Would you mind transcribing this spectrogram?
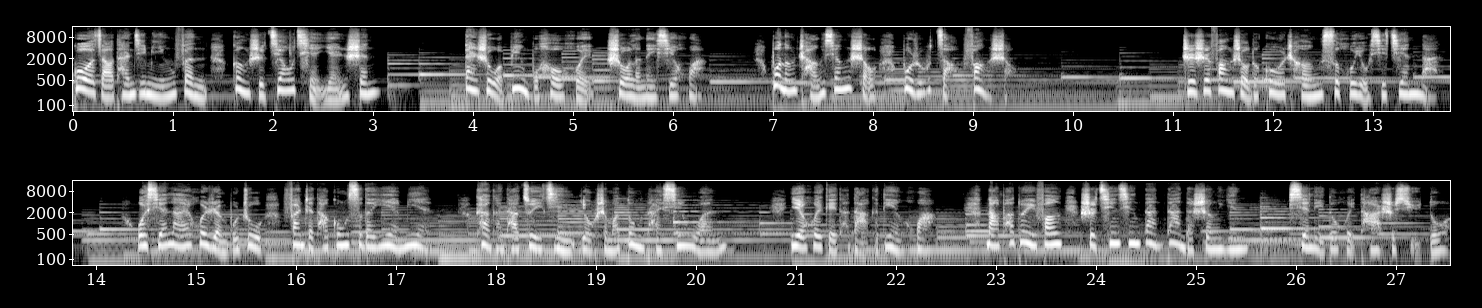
过早谈及名分，更是交浅言深。但是我并不后悔说了那些话，不能长相守，不如早放手。只是放手的过程似乎有些艰难。我闲来会忍不住翻着他公司的页面，看看他最近有什么动态新闻，也会给他打个电话，哪怕对方是清清淡淡的声音，心里都会踏实许多。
